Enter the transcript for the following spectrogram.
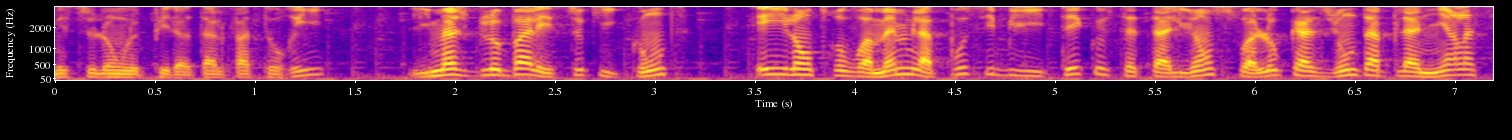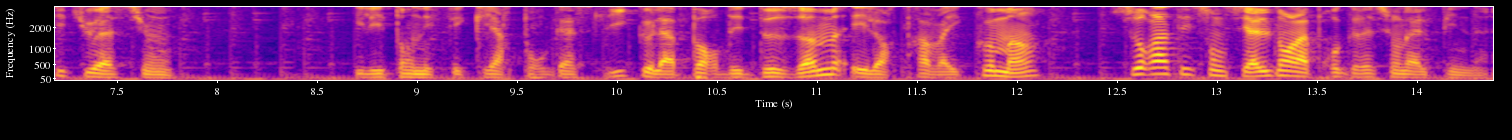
Mais selon le pilote AlphaTauri, l'image globale est ce qui compte et il entrevoit même la possibilité que cette alliance soit l'occasion d'aplanir la situation. Il est en effet clair pour Gasly que l'apport des deux hommes et leur travail commun sera essentiel dans la progression d'Alpine.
